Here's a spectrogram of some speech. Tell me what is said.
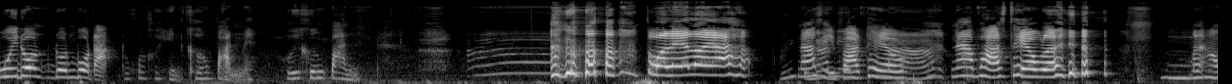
อุ้ยโดนโดนบดอะ ทุกคนเคยเห็นเครื่องปั่นไหมเฮ้ยเครื่องปั่น ตัวเละเลยอะหน้าสีฟ้าเทล หน้าพาสเทลเลย มันเอา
